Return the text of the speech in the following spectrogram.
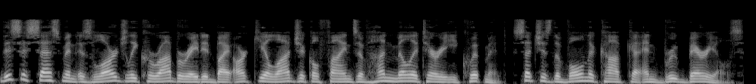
This assessment is largely corroborated by archaeological finds of Hun military equipment, such as the Volnikovka and Brut burials.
